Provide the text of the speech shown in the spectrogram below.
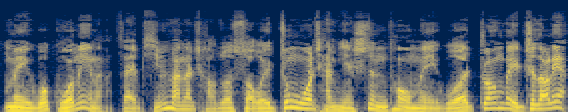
美国国内呢，在频繁的炒作所谓中国产品渗透美国装备制造链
